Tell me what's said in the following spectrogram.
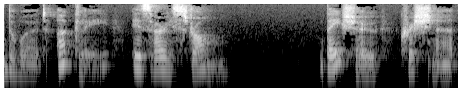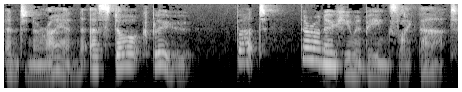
The word ugly is very strong. They show Krishna and Narayan as dark blue, but there are no human beings like that.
